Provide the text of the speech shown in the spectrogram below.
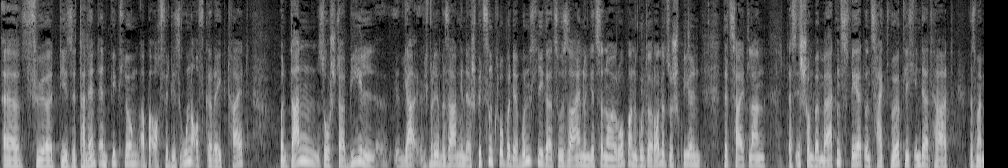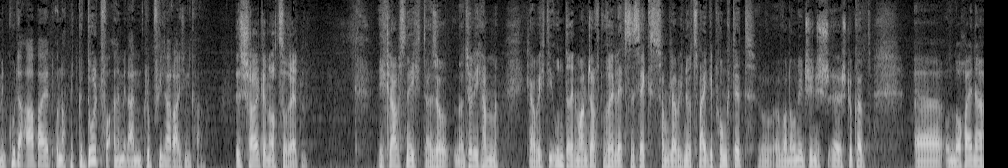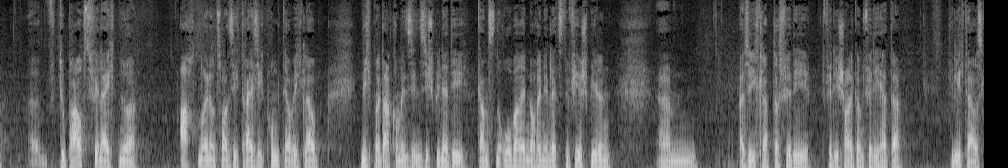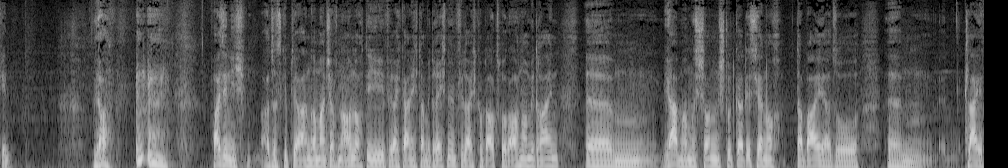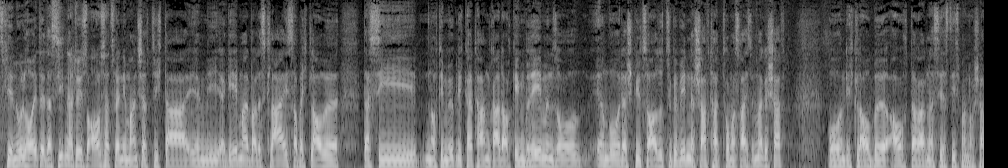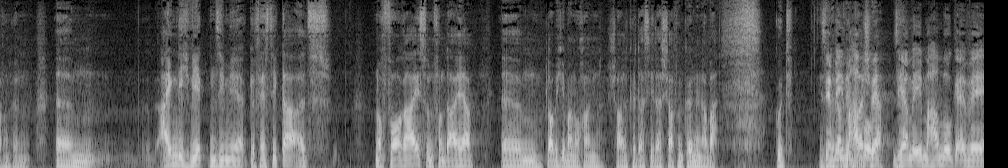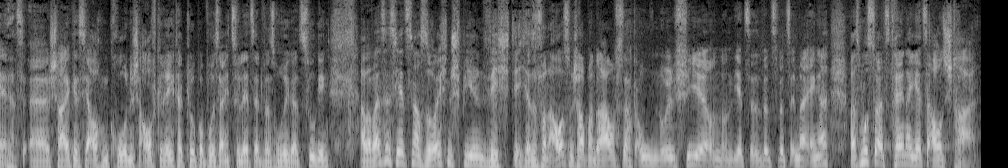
äh, für diese Talententwicklung, aber auch für diese Unaufgeregtheit. Und dann so stabil, ja, ich würde mal sagen, in der Spitzengruppe der Bundesliga zu sein und jetzt in Europa eine gute Rolle zu spielen, eine Zeit lang, das ist schon bemerkenswert und zeigt wirklich in der Tat, dass man mit guter Arbeit und auch mit Geduld vor allem in einem Club viel erreichen kann. Ist Schalke noch zu retten? Ich glaube es nicht. Also natürlich haben, glaube ich, die unteren Mannschaften von den letzten sechs haben, glaube ich, nur zwei gepunktet. Waren unentschieden äh, Stuttgart äh, und noch einer. Äh, du brauchst vielleicht nur 8, 29, 30 Punkte, aber ich glaube, nicht mal da kommen sie hin. Sie spielen ja die ganzen Oberen noch in den letzten vier Spielen. Ähm, also ich glaube, dass für die, für die Schalke und für die Hertha die Lichter ausgehen. Ja, weiß ich nicht. Also es gibt ja andere Mannschaften auch noch, die vielleicht gar nicht damit rechnen. Vielleicht kommt Augsburg auch noch mit rein. Ähm, ja, man muss schon, Stuttgart ist ja noch dabei. Also ähm, klar, jetzt 4-0 heute, das sieht natürlich so aus, als wenn die Mannschaft sich da irgendwie ergeben hat, weil es klar ist. Aber ich glaube, dass sie noch die Möglichkeit haben, gerade auch gegen Bremen so irgendwo das Spiel zu Hause zu gewinnen. Das schafft, hat Thomas Reis immer geschafft. Und ich glaube auch daran, dass sie es diesmal noch schaffen können. Ähm, eigentlich wirkten sie mir gefestigter als noch vor Reis und von daher ähm, glaube ich immer noch an Schalke, dass sie das schaffen können. Aber gut, Sie haben, eben Hamburg, Sie haben eben Hamburg erwähnt. Ja. Äh, Schalke ist ja auch ein chronisch aufgeregter Club, obwohl es eigentlich zuletzt etwas ruhiger zuging. Aber was ist jetzt nach solchen Spielen wichtig? Also von außen schaut man drauf, sagt, oh, 0-4 und, und jetzt wird's wird's immer enger. Was musst du als Trainer jetzt ausstrahlen?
